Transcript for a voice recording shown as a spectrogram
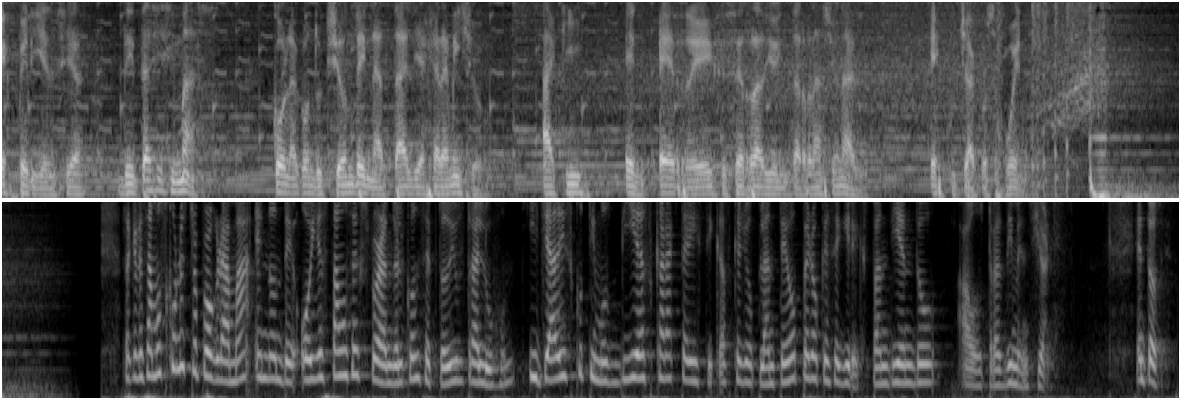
experiencia, detalles y más. Con la conducción de Natalia Jaramillo. Aquí en RSC Radio Internacional. Escucha cosas buenas. Regresamos con nuestro programa en donde hoy estamos explorando el concepto de ultralujo y ya discutimos 10 características que yo planteo pero que seguiré expandiendo a otras dimensiones. Entonces,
